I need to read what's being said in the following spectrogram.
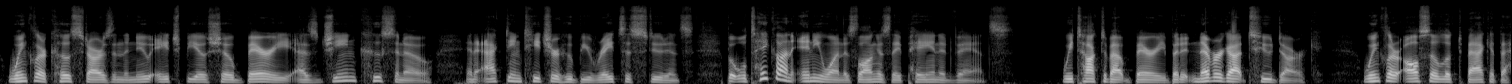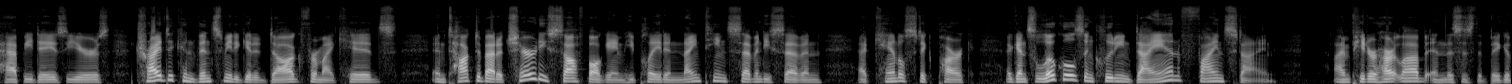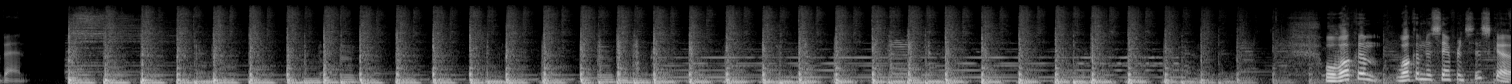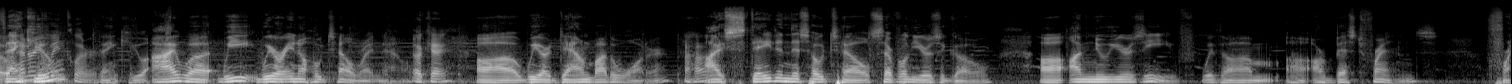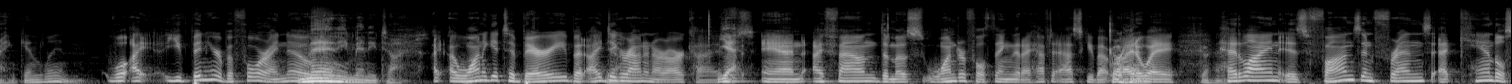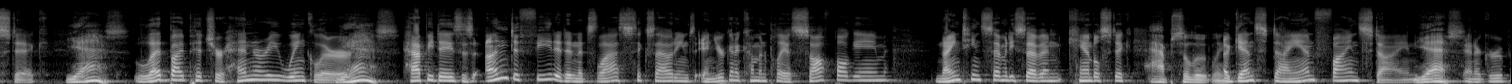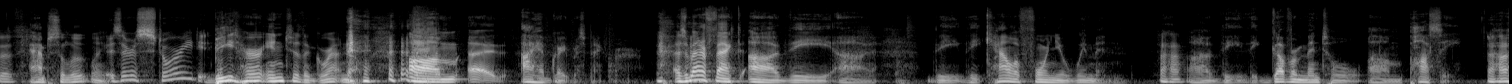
Winkler co stars in the new HBO show Barry as Gene Cousineau, an acting teacher who berates his students, but will take on anyone as long as they pay in advance. We talked about Barry, but it never got too dark. Winkler also looked back at the Happy Days years, tried to convince me to get a dog for my kids, and talked about a charity softball game he played in 1977 at Candlestick Park against locals including Dianne Feinstein. I'm Peter Hartlaub, and this is The Big Event. Well, welcome, welcome to San Francisco, Thank Henry you. Winkler. Thank you. I uh, we we are in a hotel right now. Okay. Uh, we are down by the water. Uh-huh. I stayed in this hotel several years ago uh, on New Year's Eve with um, uh, our best friends, Frank and Lynn. Well, I you've been here before, I know. Many, many times. I, I want to get to Barry, but I dig Yeah. around in our archives. Yes. And I found the most wonderful thing that I have to ask you about Go right ahead. away. Go ahead. Headline is Fonz and Friends at Candlestick, Yes. led by pitcher Henry Winkler. Yes. Happy Days is undefeated in its last six outings, and you're going to come and play a softball game, 1977 Candlestick Absolutely. against Dianne Feinstein. Yes. And a group of. Absolutely. Is there a story? Beat her into the ground. No. um, uh, I have great respect for her. As a matter of fact, uh, the uh, the the California women, Uh-huh. uh, the the governmental um, posse, Uh-huh.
